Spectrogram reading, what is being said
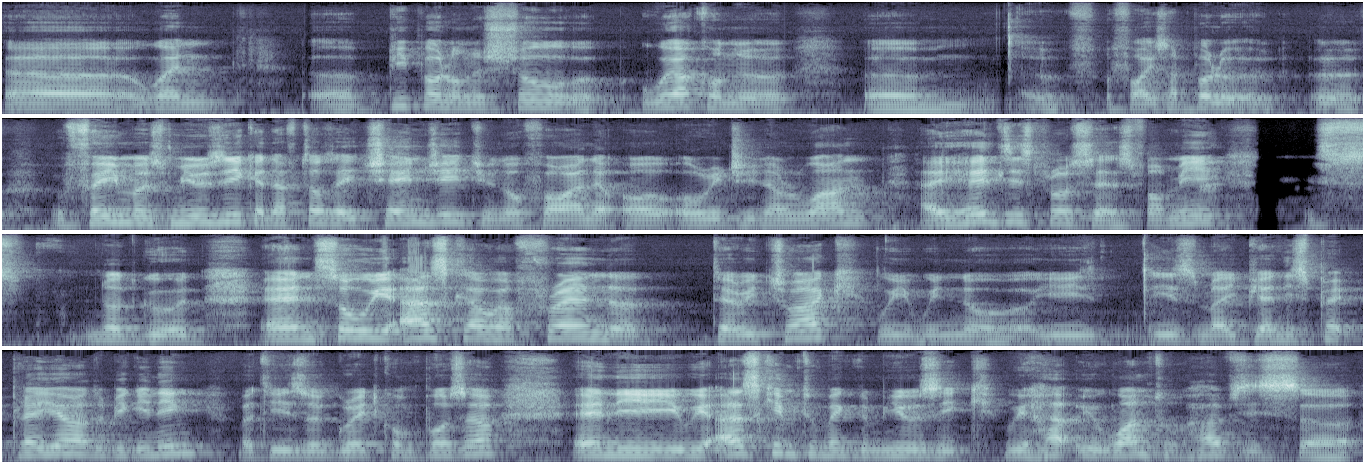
uh, when uh, people on the show work on a, um, uh, for example, a, a, famous music, and after they change it, you know, for an original one. I hate this process. For me, it's not good. And so we ask our friend. Uh, Terry Truck, we, we know he, he's my pianist player at the beginning, but he's a great composer. And he, we ask him to make the music. We, ha- we want to have this uh,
